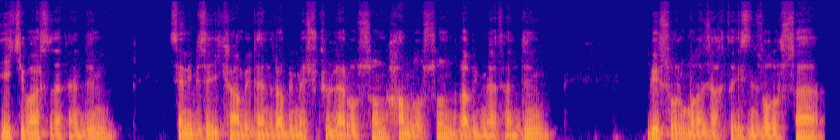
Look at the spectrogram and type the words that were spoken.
İyi ki varsın efendim. Seni bize ikram eden Rabbime şükürler olsun. Hamdolsun Rabbime efendim. Bir sorum olacaktı izniniz olursa.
